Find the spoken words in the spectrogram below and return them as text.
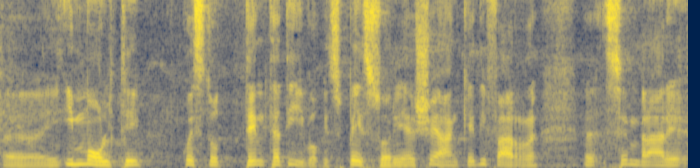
eh, in molti questo tentativo che spesso riesce anche di far eh, sembrare eh,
